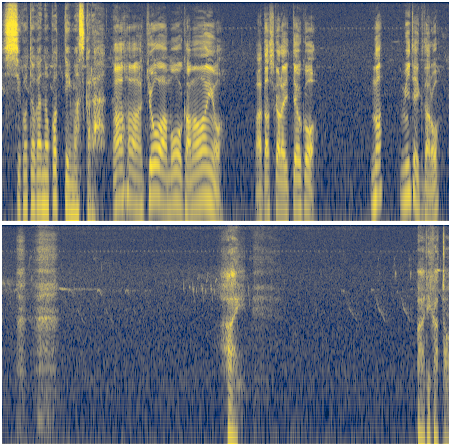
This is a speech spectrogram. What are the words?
仕事が残っていますから。ああ今日はもう構わんよ。私から言っておこう。な見ていくだろはい。ありがとう。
